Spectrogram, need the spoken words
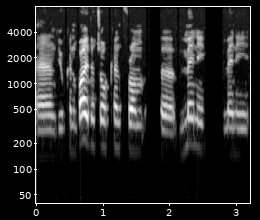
And you can buy the token from uh, many many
